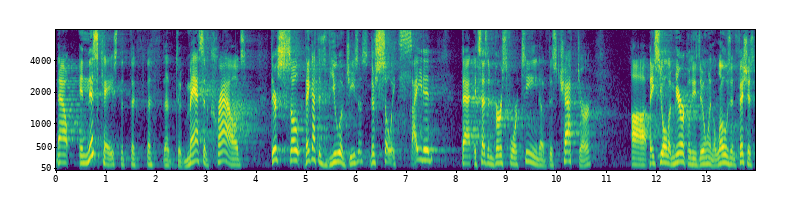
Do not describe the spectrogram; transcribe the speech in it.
Now, in this case, the, the, the, the, the massive crowds, they're so, they got this view of Jesus. They're so excited that it says in verse 14 of this chapter, uh, they see all the miracles he's doing, the loaves and fishes,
